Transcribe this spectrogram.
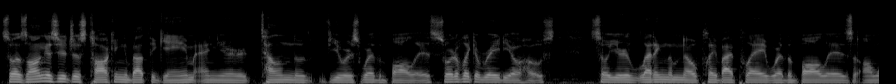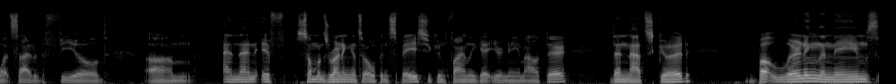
So as long as you're just talking about the game and you're telling the viewers where the ball is, sort of like a radio host. So you're letting them know play by play where the ball is on what side of the field. Um, and then if someone's running into open space, you can finally get your name out there. Then that's good but learning the names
